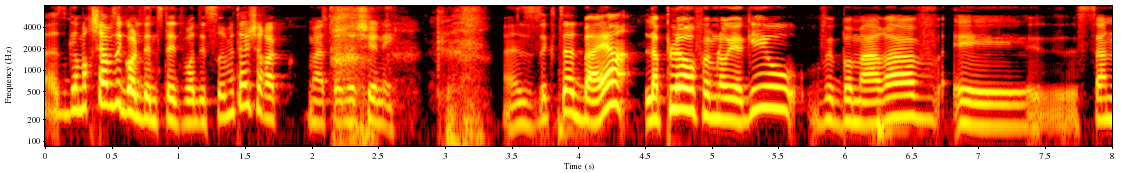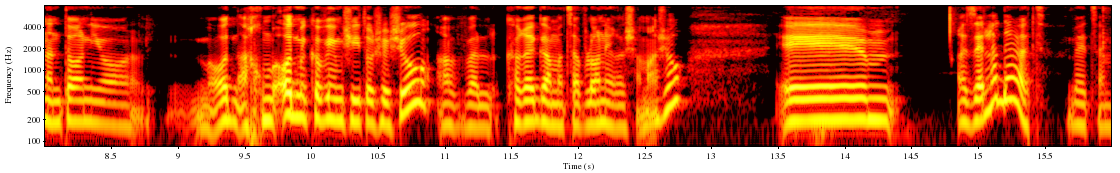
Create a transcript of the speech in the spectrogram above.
אז גם עכשיו זה גולדן סטייט ועוד 29, רק מהצד השני. כן. אז זה קצת בעיה. לפלייאוף הם לא יגיעו, ובמערב, אה, סן אנטוניו, מאוד, אנחנו מאוד מקווים שיתאוששו, אבל כרגע המצב לא נראה שם משהו. אה, אז אין לדעת, בעצם.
